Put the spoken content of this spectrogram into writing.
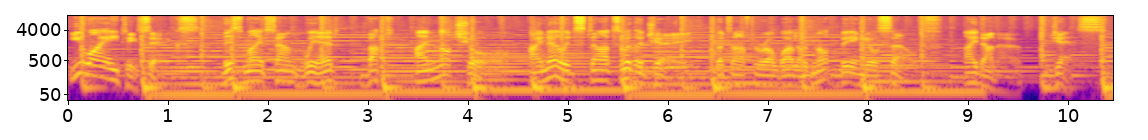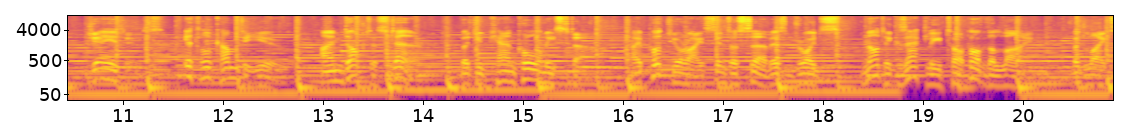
UI86. This might sound weird, but I'm not sure. I know it starts with a J, but after a while of not being yourself, I dunno. Jess. J it is. It'll come to you. I'm Dr. Stern, but you can call me Star. I put your ice into service droids, not exactly top of the line, but light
